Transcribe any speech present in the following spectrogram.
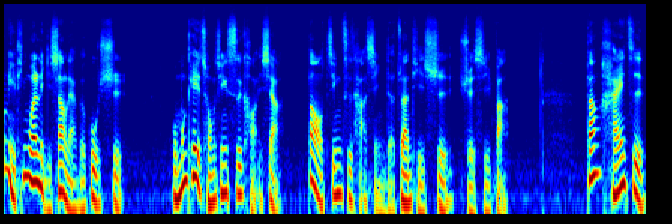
当你听完以上两个故事，我们可以重新思考一下倒金字塔型的专题式学习法。当孩子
